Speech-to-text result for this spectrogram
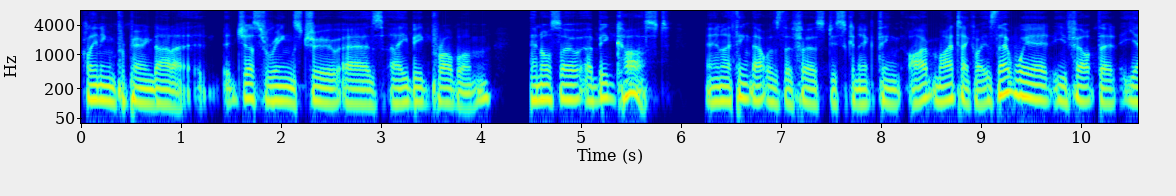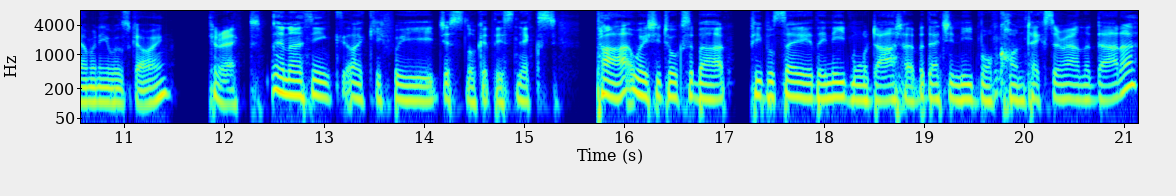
cleaning and preparing data it just rings true as a big problem and also a big cost. And I think that was the first disconnect thing. I, my takeaway is that where you felt that Yamini was going? Correct. And I think, like, if we just look at this next part where she talks about people say they need more data, but they actually need more context around the data.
